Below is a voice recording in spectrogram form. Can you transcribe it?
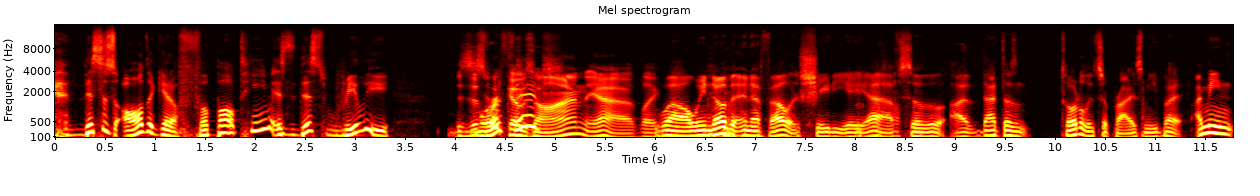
this is all to get a football team? Is this really Is this what goes it? on? Yeah, like Well, we know the NFL is shady AF, so uh, that doesn't totally surprise me. But I mean,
